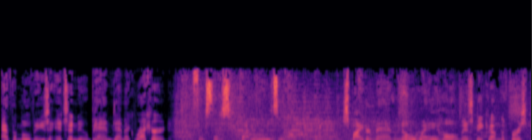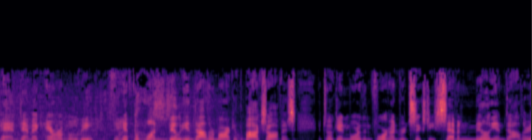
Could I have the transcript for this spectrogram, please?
At the movies, it's a new pandemic record. I'll fix this, but I'm going to need some help. Spider Man No Way Home has become the first pandemic era movie to hit the $1 billion mark at the box office. It took in more than $467 million in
